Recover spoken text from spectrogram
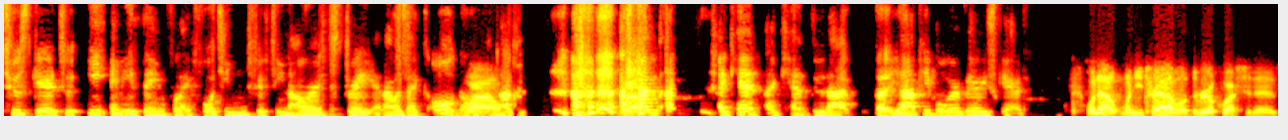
too scared to eat anything for like 14, 15 hours straight. And I was like, oh no, wow. I'm not. wow. I, I can't, I can't do that. But yeah, people were very scared. Well, now when you travel, the real question is,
